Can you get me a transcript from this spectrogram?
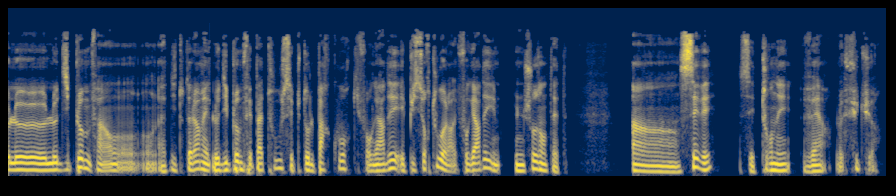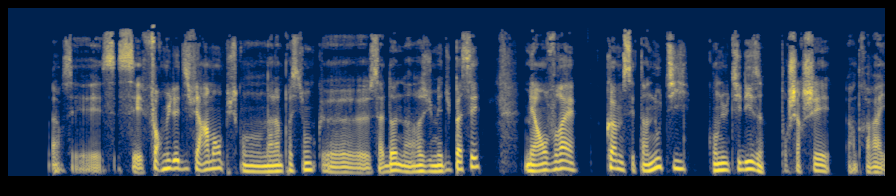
le, diplôme, enfin on, l'a dit tout à l'heure, mais le diplôme fait pas tout, c'est plutôt le parcours qu'il faut regarder. Et puis surtout, alors il faut garder une, chose en tête. Un CV, c'est tourné vers le futur. c'est formulé différemment puisqu'on a l'impression que ça donne un résumé du passé. Mais en vrai, comme c'est un outil qu'on utilise pour chercher un travail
